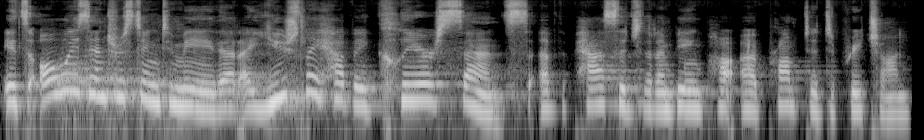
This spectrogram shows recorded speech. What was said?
It's always interesting to me that I usually have a clear sense of the passage that I'm being uh, prompted to preach on.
